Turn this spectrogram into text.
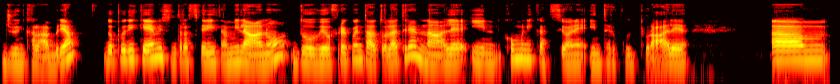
giù in Calabria. Dopodiché mi son trasferita a Milano, dove ho frequentato la triennale in comunicazione interculturale. Uhm,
